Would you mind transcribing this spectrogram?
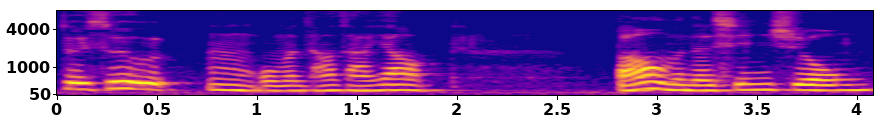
对，所以嗯，我们常常要把我们的心胸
